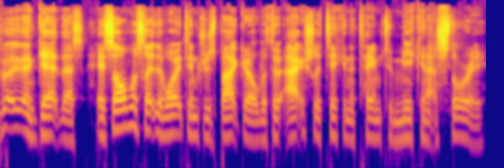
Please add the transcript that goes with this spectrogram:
and get this, it's almost like they wanted to introduce Batgirl without actually taking the time to making it a story.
